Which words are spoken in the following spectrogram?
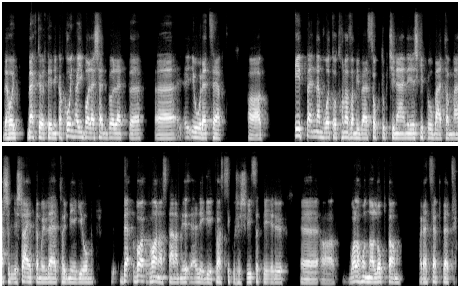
de hogy megtörténik, a konyhai balesetből lett jó recept, a éppen nem volt otthon az, amivel szoktuk csinálni, és kipróbáltam máshogy, és rájöttem, hogy lehet, hogy még jobb. De van aztán, ami eléggé klasszikus és visszatérő, a, valahonnan loptam a receptet.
